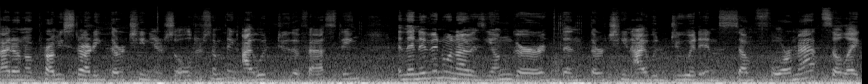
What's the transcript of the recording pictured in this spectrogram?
I don't know, probably starting 13 years old or something, I would do the fasting. And then even when I was younger than 13, I would do it in some format. So, like,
